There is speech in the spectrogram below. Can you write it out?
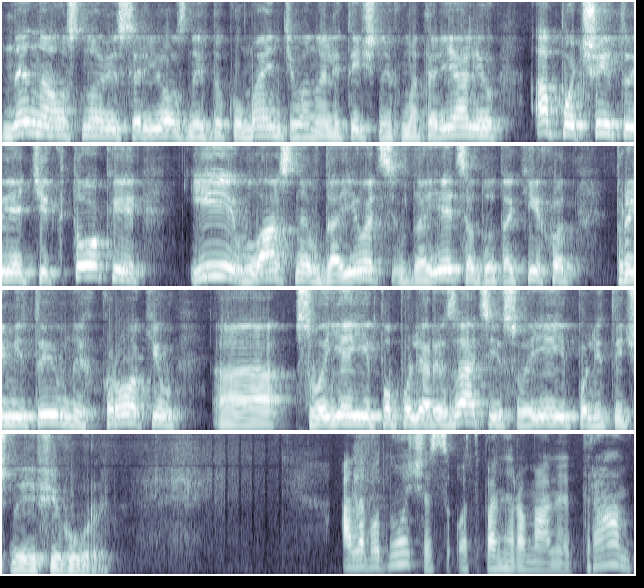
не на основі серйозних документів, аналітичних матеріалів, а почитує тіктоки і, власне, вдається, вдається до таких от примітивних кроків е, своєї популяризації, своєї політичної фігури. Але водночас, от пане Романе, Трамп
